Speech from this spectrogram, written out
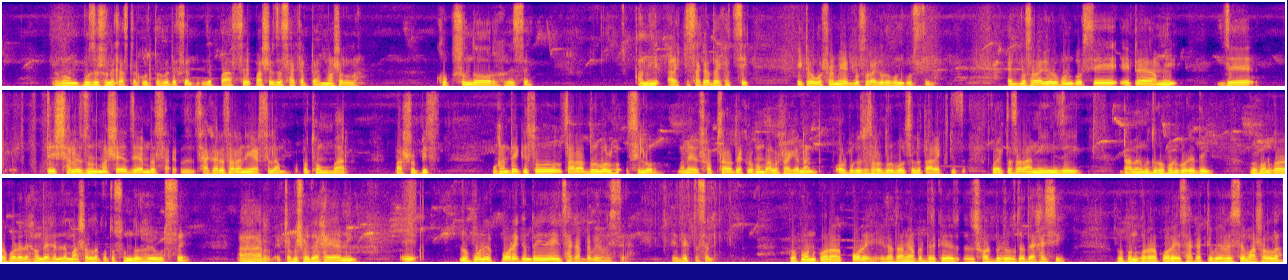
এবং বুঝে শুনে কাজটা করতে হবে। দেখছেন, এই যে পাশে, পাশের যে শাখারটা মাসাল্লাহ খুব সুন্দর হয়েছে। আমি আরেকটি শাখা দেখাচ্ছি। এটা অবশ্য আমি এক বছর আগে রোপণ করছি। এক বছর আগে রোপণ করছি, এটা আমি যে তেইশ সালের জুন মাসে যে আমরা সাকারে চারা নিয়ে আসছিলাম প্রথমবার, পাঁচশো পিস ওখান থেকে কিছু চারা দুর্বল ছিল। মানে সব চারা তো একরকম ভালো থাকে না, অল্প কিছু চারা দুর্বল ছিল, তার একটি কয়েকটা চারা আমি নিজেই ডামের মধ্যে রোপণ করে দিই। রোপণ করার পরে দেখুন, দেখেন যে মাসাল্লাহ কত সুন্দর হয়ে উঠছে। আর একটা বিষয় দেখাই আমি রোপণের পরে কিন্তু এই এই ছাকারটা বের হয়েছে। এই দেখতেছেন। রোপণ করার পরে, এটা তো আমি আপনাদেরকে শর্ট ভিডিওতে দেখাইছি। রোপণ করার পরে এই সাকারটি বের হয়েছে মাসাল্লাহ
